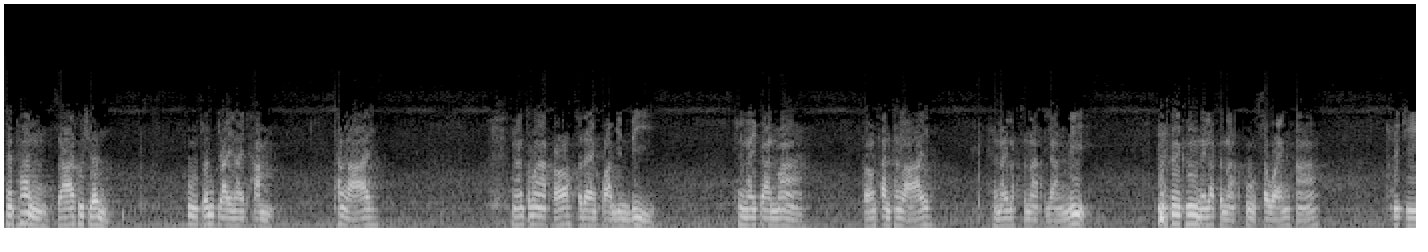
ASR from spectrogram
ท่านสาธุชน ผู้สนใจในธรรม ทั้งหลายงั้นมาขอแสดงความยินดีในการมาของท่านทั้งหลาย ในลักษณะอย่างนี้คือในลักษณะผู้แสวงหาวิธี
